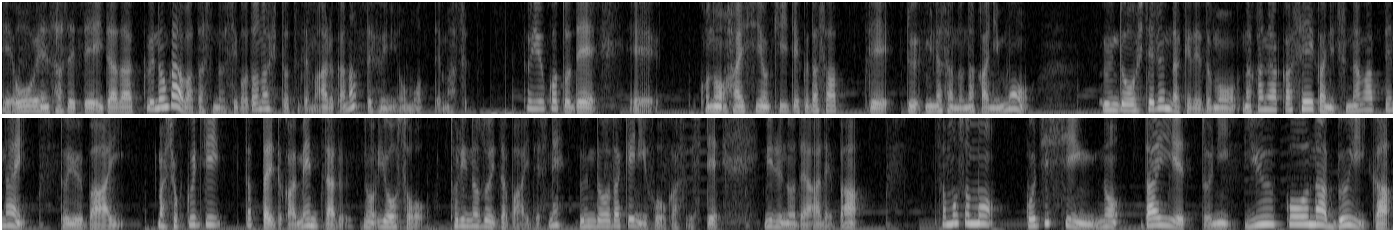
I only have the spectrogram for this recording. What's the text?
え、応援させていただくのが私の仕事の一つでもあるかなっていうふうに思ってます。ということで、えー、この配信を聞いてくださってる皆さんの中にも運動をしてるんだけれどもなかなか成果につながってないという場合、まあ、食事だったりとかメンタルの要素を取り除いた場合ですね運動だけにフォーカスしてみるのであればそもそもご自身のダイエットに有効な部位が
